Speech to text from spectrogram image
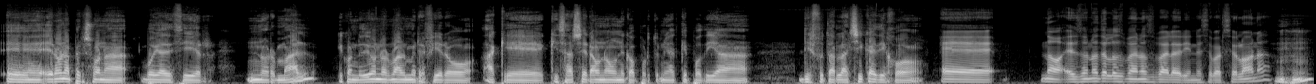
Eh, era una persona, voy a decir, normal. Y cuando digo normal me refiero a que quizás era una única oportunidad que podía disfrutar la chica y dijo, Eh, no, es uno de los buenos bailarines de Barcelona, "Ujú,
